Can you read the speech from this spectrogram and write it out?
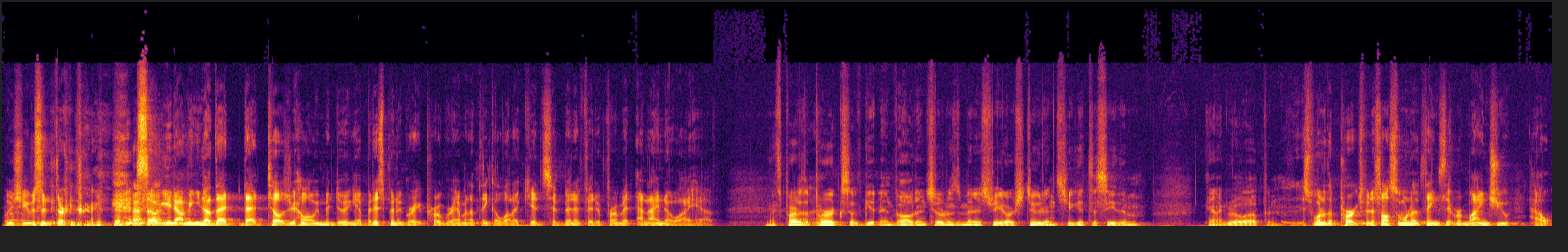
when she was in third grade. so you know, I mean, you know that that tells you how long we've been doing it. But it's been a great program, and I think a lot of kids have benefited from it, and I know I have. That's part of the perks of getting involved in children's ministry or students. You get to see them kind of grow up and It's one of the perks, but it's also one of the things that reminds you how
